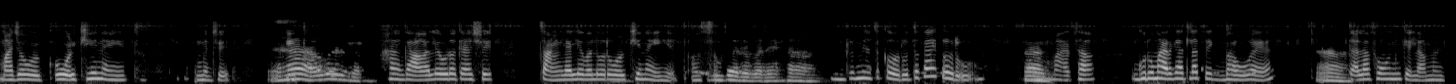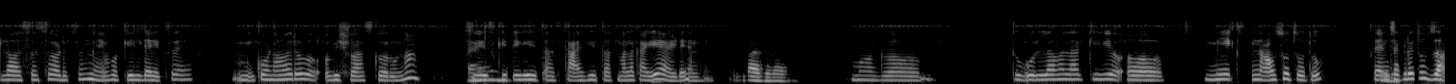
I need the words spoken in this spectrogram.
माझ्या ओळख नाहीत. म्हणजे हा हा गावाला एवढं काय असे चांगल्या लेवलवर ओळखी नाहीयेत असं. बरोबर आहे हा. मी आता करू तर काय करू? माझा गुरुमार्गातलाच एक भाऊ आहे. त्याला फोन केला म्हटलं असं असं अडचण आहे वकील द्यायचंय. मी कोणावर विश्वास करू ना? फीस. किती घेतात काय घेतात मला काही आयडिया नाही. मग तो बोलला मला की मी एक नाव सुचवतो. त्यांच्याकडे तू जा.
